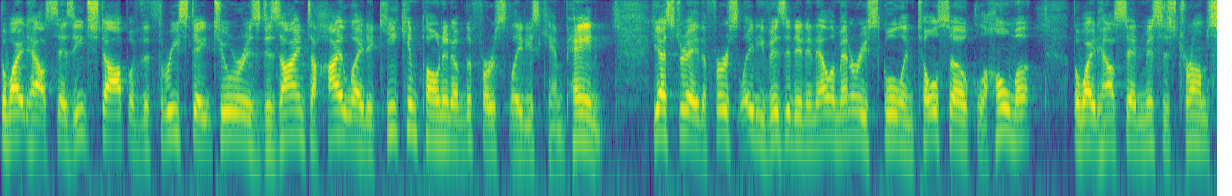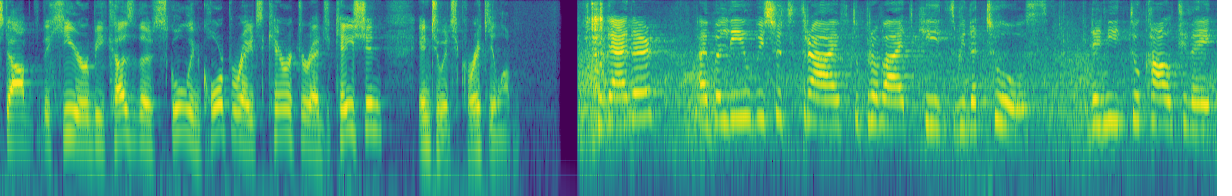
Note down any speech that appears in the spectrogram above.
the White House says each stop of the three state tour is designed to highlight a key component of the First Lady's campaign. Yesterday, the First Lady visited an elementary school in Tulsa, Oklahoma. The White House said Mrs. Trump stopped here because the school incorporates character education into its curriculum. Together, I believe we should strive to provide kids with the tools they need to cultivate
